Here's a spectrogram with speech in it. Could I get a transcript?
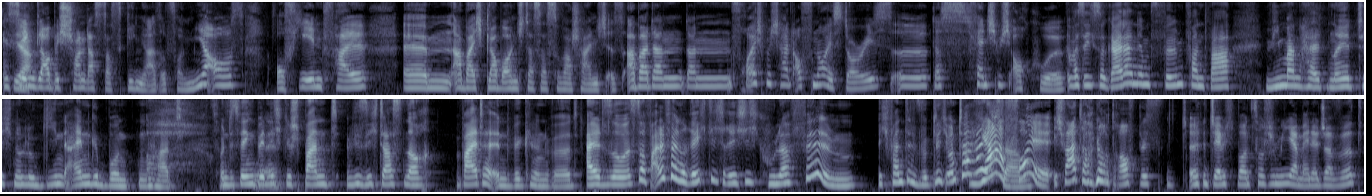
Deswegen ja. glaube ich schon, dass das ginge. Also von mir aus auf jeden Fall. Ähm, aber ich glaube auch nicht, dass das so wahrscheinlich ist. Aber dann, dann freue ich mich halt auf neue Stories. Äh, das fände ich mich auch cool. Was ich so geil an dem Film fand, war, wie man halt neue Technologien eingebunden oh, hat. Und deswegen cool. bin ich gespannt, wie sich das noch weiterentwickeln wird. Also ist auf alle Fälle ein richtig, richtig cooler Film. Ich fand den wirklich unterhaltsam. Ja, voll. Ich warte auch noch drauf, bis äh, James Bond Social Media Manager wird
